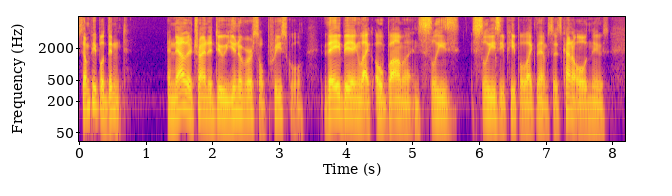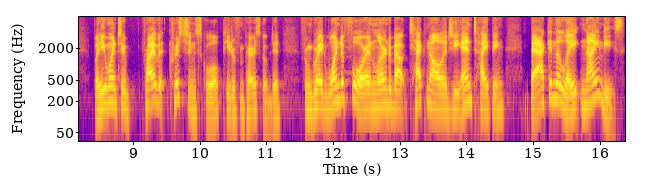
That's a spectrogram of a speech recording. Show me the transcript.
Some people didn't. And now they're trying to do universal preschool, they being like Obama and sleazy, sleazy people like them. So it's kind of old news. But he went to private Christian school, Peter from Periscope did, from grade one to four and learned about technology and typing back in the late 90s.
